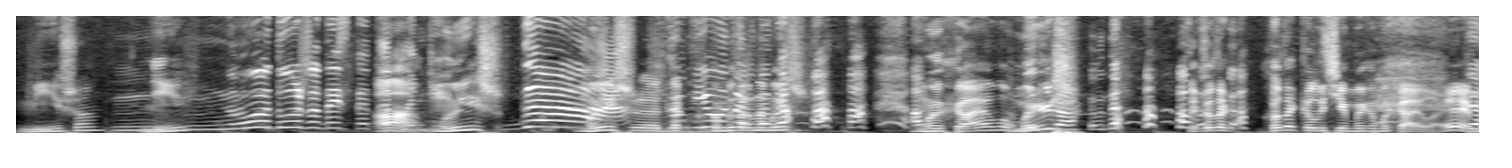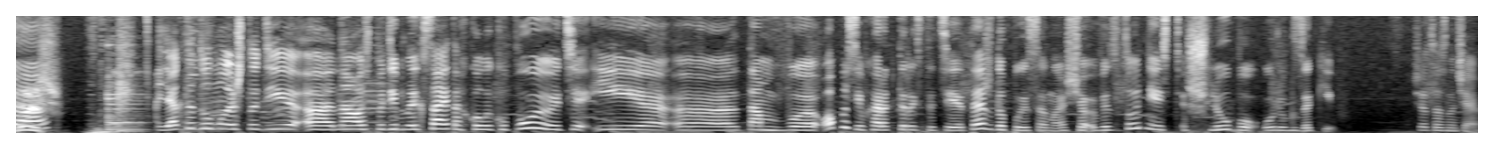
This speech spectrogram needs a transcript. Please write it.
Міша? Ні. Ну, дуже десь не А, тепленький. миш? Да! Миш е, для комп'ютер, комп'ютерна да. миш? Михайло? Миш? Миха- да. Це хто так, хто так кличе Мих- Михайла? Е, Так. миш! Як ти думаєш, тоді е, на ось подібних сайтах, коли купують, і е, там в описі в характеристиці теж дописано, що відсутність шлюбу у рюкзаків. Що це означає?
